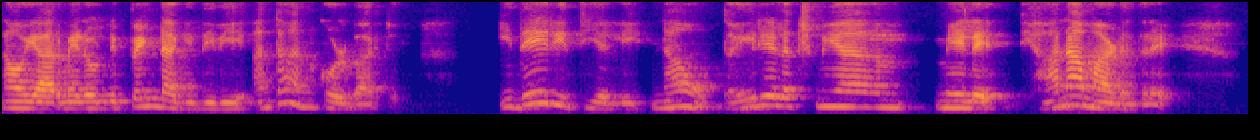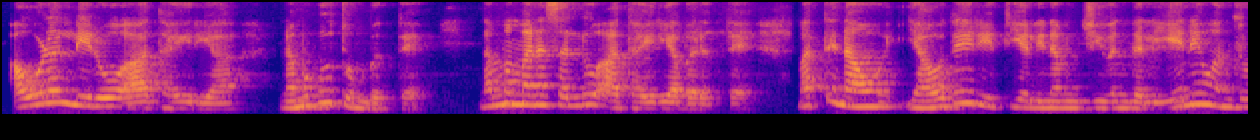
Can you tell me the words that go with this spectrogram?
ನಾವು ಯಾರ ಮೇಲೋ ಡಿಪೆಂಡ್ ಆಗಿದ್ದೀವಿ ಅಂತ ಅನ್ಕೊಳ್ಬಾರ್ದು. ಇದೇ ರೀತಿಯಲ್ಲಿ ನಾವು ಧೈರ್ಯ ಲಕ್ಷ್ಮಿಯ ಮೇಲೆ ಧ್ಯಾನ ಮಾಡಿದ್ರೆ ಅವಳಲ್ಲಿರೋ ಆ ಧೈರ್ಯ ನಮಗೂ ತುಂಬುತ್ತೆ. ನಮ್ಮ ಮನಸ್ಸಲ್ಲೂ ಆ ಧೈರ್ಯ ಬರುತ್ತೆ. ಮತ್ತೆ ನಾವು ಯಾವುದೇ ರೀತಿಯಲ್ಲಿ ನಮ್ಮ ಜೀವನದಲ್ಲಿ ಏನೇ ಒಂದು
